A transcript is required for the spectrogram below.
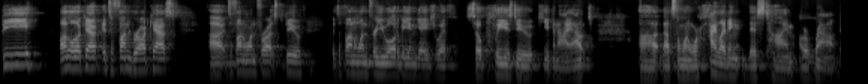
be on the lookout. It's a fun broadcast. Uh, it's a fun one for us to do. It's a fun one for you all to be engaged with. So please do keep an eye out. Uh, that's the one we're highlighting this time around.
